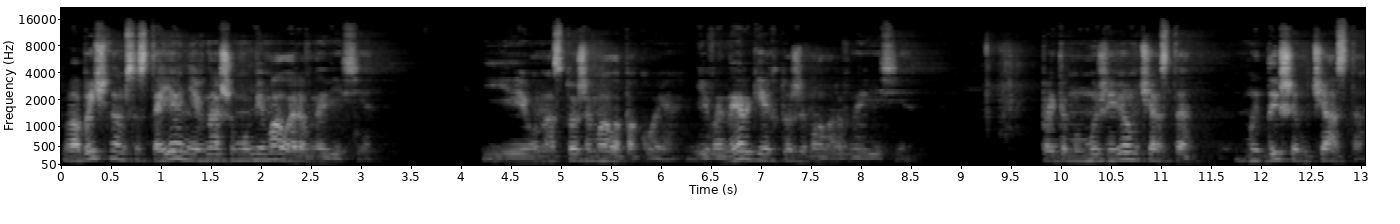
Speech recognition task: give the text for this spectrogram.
В обычном состоянии в нашем уме мало равновесия – и у нас тоже мало покоя. И в энергиях тоже мало равновесия. Поэтому мы живем часто, мы дышим часто.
